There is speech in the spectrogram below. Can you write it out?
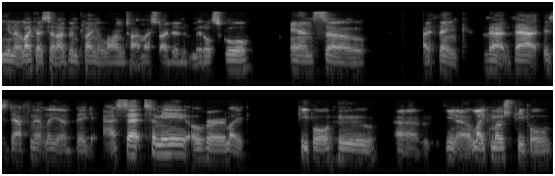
you know, like I said, I've been playing a long time. I started in middle school, and so I think that that is definitely a big asset to me over like people who, um, you know, like most people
